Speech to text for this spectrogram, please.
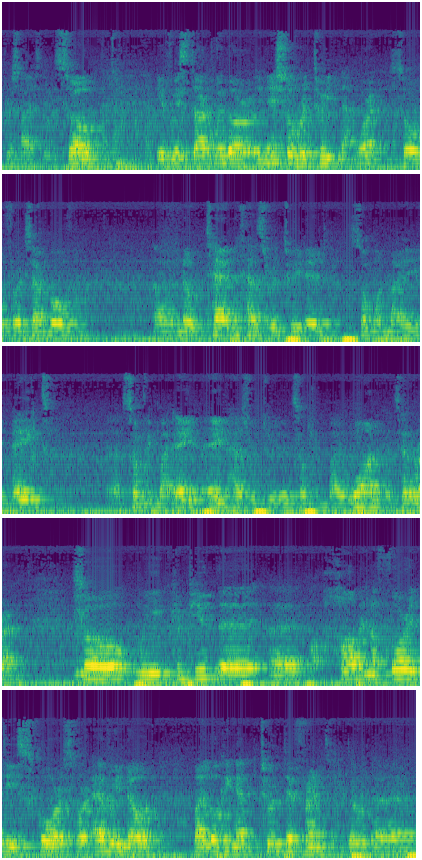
precisely. So if we start with our initial retweet network, so for example, uh, node 10 has retweeted someone by 8, uh, something by 8, 8 has retweeted something by 1, etc. So we compute the uh, hub and authority scores for every node by looking at two different uh,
